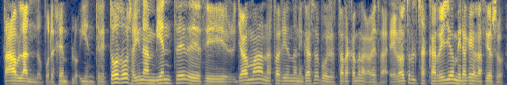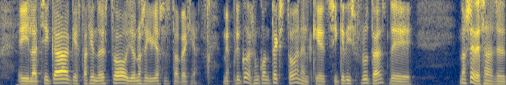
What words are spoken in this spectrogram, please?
está hablando, por ejemplo, y entre todos hay un ambiente de decir, llama, no está haciendo ni casa, pues está rascando la cabeza. El otro, el chascarrillo, mira qué gracioso. Y la chica que está haciendo esto, yo no seguiría su estrategia. Me explico, es un contexto en el que sí que disfrutas de, no sé, de esa, de,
